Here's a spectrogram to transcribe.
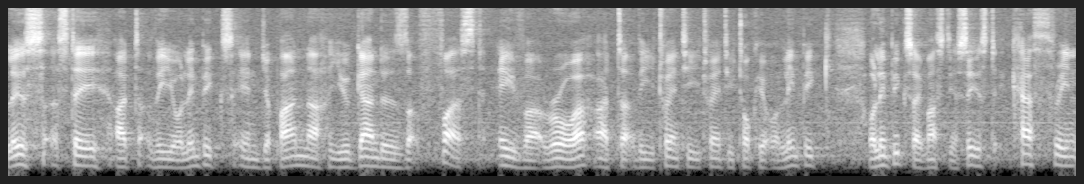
Let's stay at the Olympics in Japan. Uganda's first ever rower at the 2020 Tokyo Olympic Olympics, I must insist, Catherine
